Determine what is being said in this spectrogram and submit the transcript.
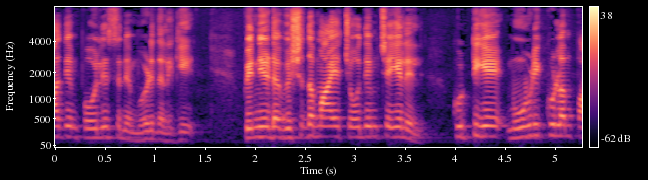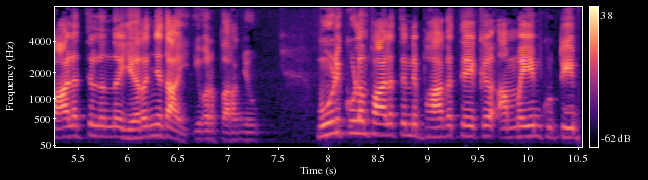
ആദ്യം പോലീസിന് മൊഴി നൽകി. പിന്നീട് വിശദമായ ചോദ്യം ചെയ്യലിൽ കുട്ടിയെ മൂഴിക്കുളം പാലത്തിൽ നിന്ന് എറിഞ്ഞതായി ഇവർ പറഞ്ഞു. മൂഴിക്കുളം പാലത്തിന്റെ ഭാഗത്തേക്ക് അമ്മയും കുട്ടിയും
